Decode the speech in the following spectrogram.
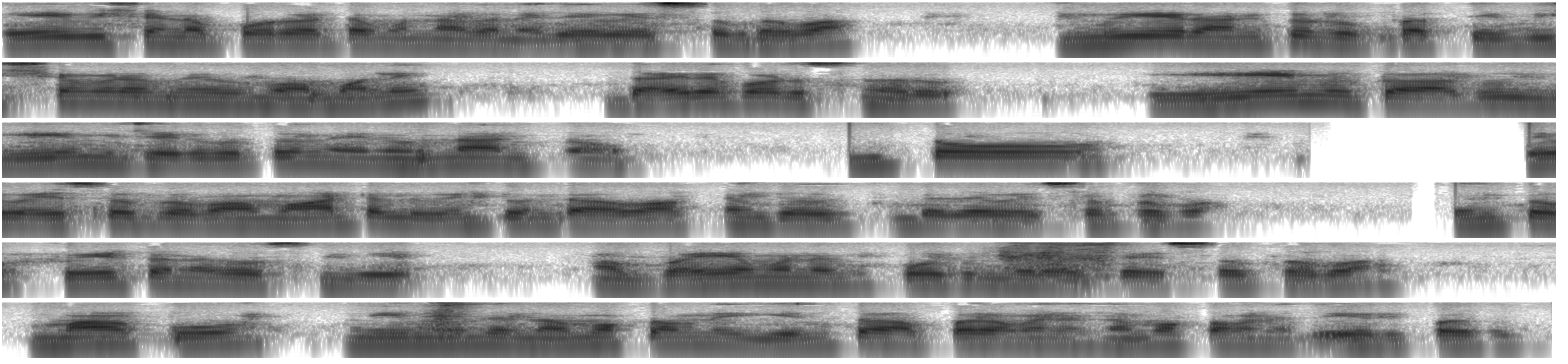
ఏ విషయంలో పోరాటం ఉన్నా కానీ దేవ యేసు ప్రభ మీరు అంటున్నారు ప్రతి విషయంలో మేము మమ్మల్ని ధైర్యపరుస్తున్నారు. ఏమి కాదు ఏమి జరుగుతుందో నేను ఉన్నా అంటున్నావు. ఎంతో దేవ యశ్వ్రభ ఆ మాటలు వింటుంటే ఆ వాక్యం చదువుతుంటే దేవ యశ్వ్రభ ఎంతో ఫేత్ అనేది వస్తుంది. ఆ భయం అనేది పోతుంది రాజా యశ్వ్రభ మాకు మీ మీద నమ్మకం ఎంతో అపరమైన నమ్మకం అనేది ఏర్పడుతుంది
